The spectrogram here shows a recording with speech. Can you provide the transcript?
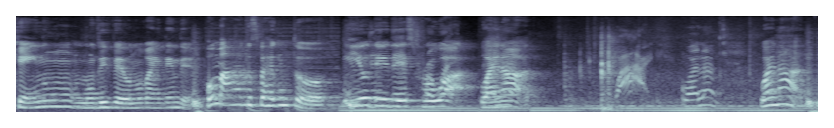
quem não, não viveu não vai entender. O Marcos perguntou, You did this for what? Why not? Why? Why not? Why not?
